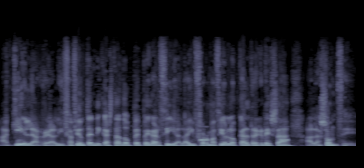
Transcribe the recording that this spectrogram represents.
Aquí en la realización técnica ha estado Pepe García. La información local regresa a las once.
